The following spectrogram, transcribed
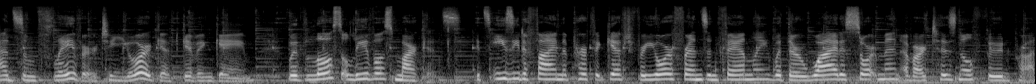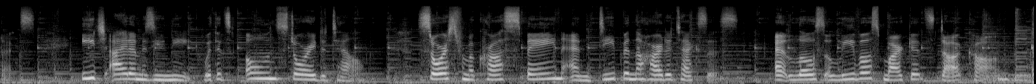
add some flavor to your gift giving game with Los Olivos Markets. It's easy to find the perfect gift for your friends and family with their wide assortment of artisanal food products. Each item is unique with its own story to tell. Sourced from across Spain and deep in the heart of Texas at losolivosmarkets.com.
